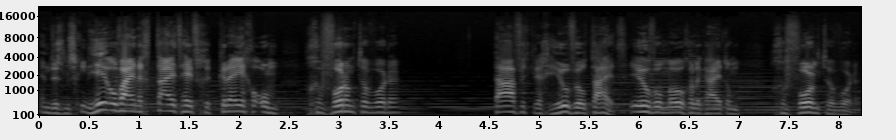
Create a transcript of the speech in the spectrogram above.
En dus misschien heel weinig tijd heeft gekregen om gevormd te worden. David kreeg heel veel tijd, heel veel mogelijkheid om gevormd te worden.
